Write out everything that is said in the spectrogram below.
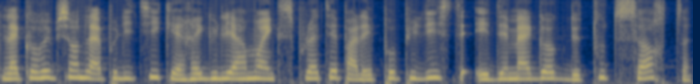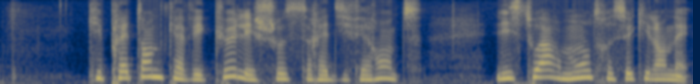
La corruption de la politique est régulièrement exploitée par les populistes et démagogues de toutes sortes, qui prétendent qu'avec eux les choses seraient différentes. L'histoire montre ce qu'il en est.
